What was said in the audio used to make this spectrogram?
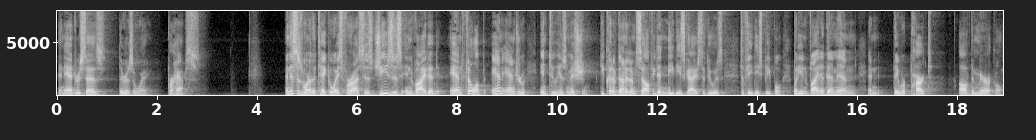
And Andrew says, there is a way, perhaps. And this is one of the takeaways for us is Jesus invited and Philip and Andrew into his mission. He could have done it himself. He didn't need these guys to do his to feed these people, but he invited them in and they were part of the miracle.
